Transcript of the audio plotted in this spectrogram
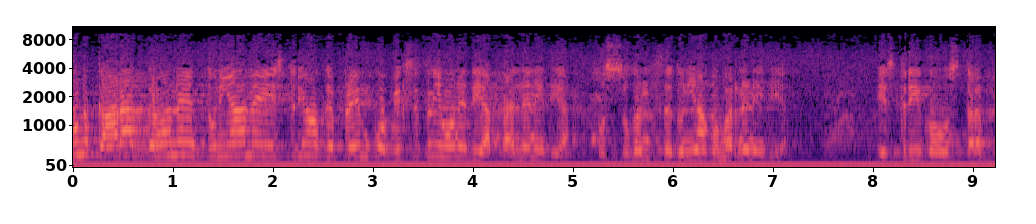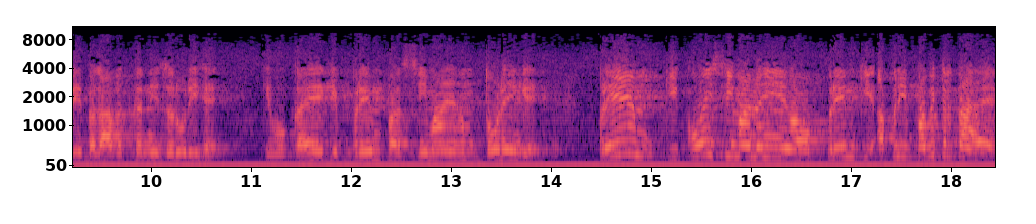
उन काराग्रहों ने दुनिया में स्त्रियों के प्रेम को विकसित नहीं होने दिया, फैलने नहीं दिया, उस सुगंध से दुनिया को भरने नहीं दिया। स्त्री को उस तरफ़ भी बगावत करनी ज़रूरी है कि वो कहे कि प्रेम पर सीमाएँ हम तोड़ेंगे। प्रेम की कोई सीमा नहीं है और प्रेम की अपनी पवित्रता है।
